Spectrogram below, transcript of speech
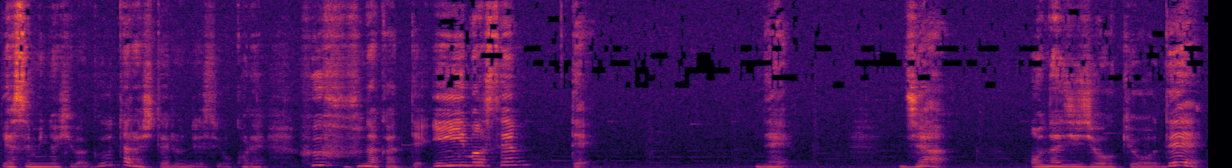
休みの日はぐうたらしてるんですよ。これ夫婦不仲って言いませんって。ね。じゃあ同じ状況で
